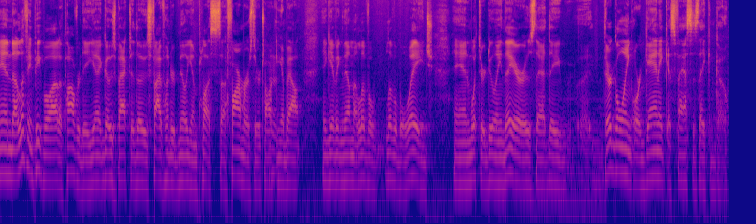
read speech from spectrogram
And uh, lifting people out of poverty uh, goes back to those 500 million plus uh, farmers they're talking about and giving them a livable, livable wage. And what they're doing there is that they uh, they're going organic as fast as they can go.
